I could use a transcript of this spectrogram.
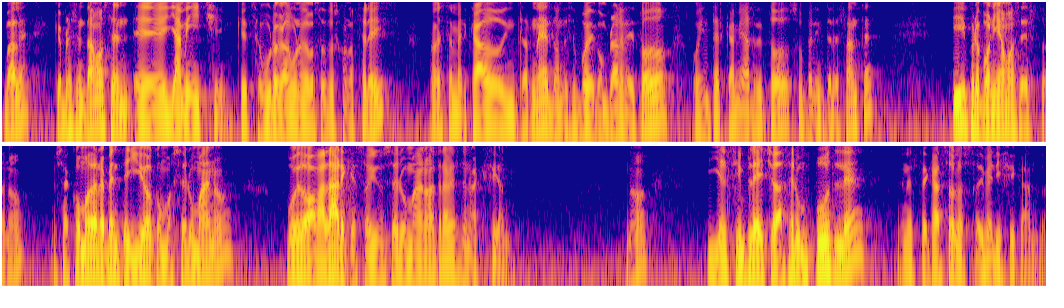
¿vale? que presentamos en eh, Yamiichi, que seguro que alguno de vosotros conoceréis. ¿no? Este mercado de Internet donde se puede comprar de todo o intercambiar de todo, súper interesante. Y proponíamos esto, ¿no? O sea, cómo de repente yo como ser humano puedo avalar que soy un ser humano a través de una acción. ¿no? Y el simple hecho de hacer un puzzle, en este caso, lo estoy verificando.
